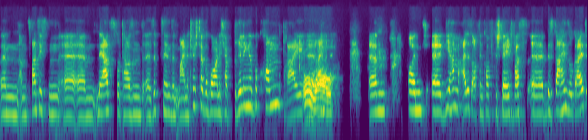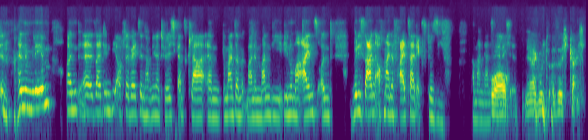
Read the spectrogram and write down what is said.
ähm, am 20. Äh, ähm, März 2017 sind meine Töchter geboren. Ich habe Drillinge bekommen, drei. Oh, äh, wow. Ähm, und äh, die haben alles auf den Kopf gestellt, was äh, bis dahin so galt in meinem Leben. Und äh, seitdem die auf der Welt sind, haben die natürlich ganz klar ähm, gemeinsam mit meinem Mann die, die Nummer eins und würde ich sagen, auch meine Freizeit exklusiv, wenn man ganz wow. ehrlich ist. Ja, gut, also ich kann, ich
